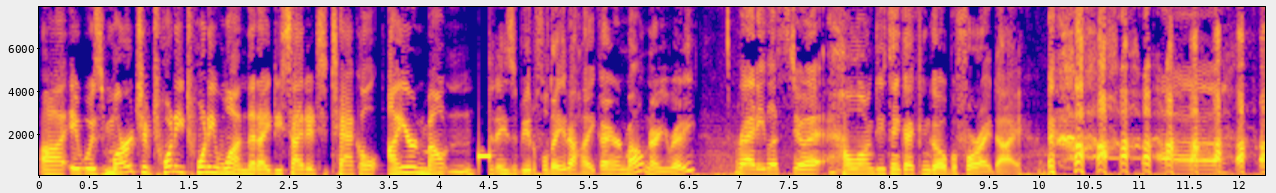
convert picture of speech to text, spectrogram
uh, it was March of 2021 that I decided to tackle Iron Mountain. Today's a beautiful day to hike Iron Mountain. Are you ready? Ready, let's do it. How long do you think I can go before I die?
